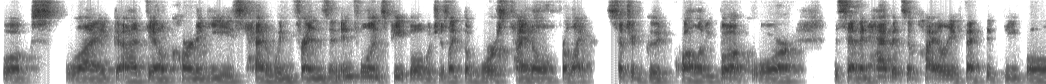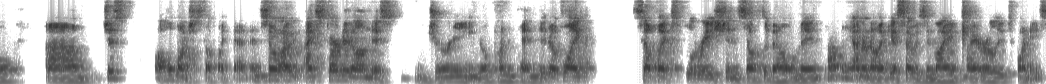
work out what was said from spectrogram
books like uh, Dale Carnegie's How to Win Friends and Influence People, which is like the worst title for like such a good quality book, or The Seven Habits of Highly Effective People. Um, just a whole bunch of stuff like that. And so I, I started on this journey, no pun intended, of like self exploration, self development. Probably, I don't know, I guess I was in my, my early 20s.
